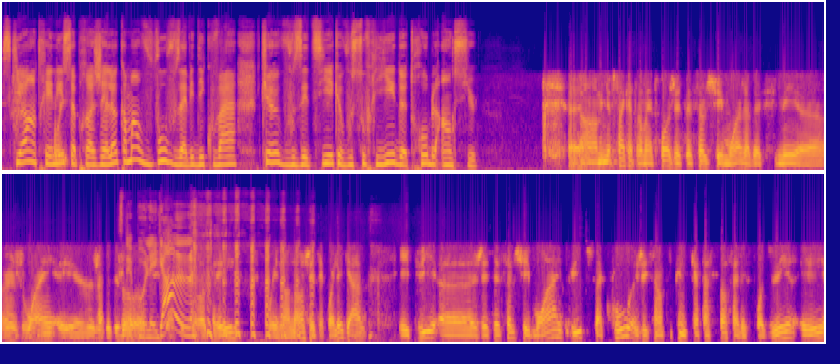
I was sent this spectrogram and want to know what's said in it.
ce qui a entraîné ce projet-là. Comment vous, vous avez découvert que vous étiez, que vous souffriez de troubles anxieux? Euh, en 1983, j'étais seul chez moi, j'avais fumé euh, un joint et euh, j'avais déjà. C'était pas légal. oui, non, non, j'étais pas légal. Et puis j'étais seul chez moi et puis tout à coup, j'ai senti qu'une catastrophe allait se produire et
